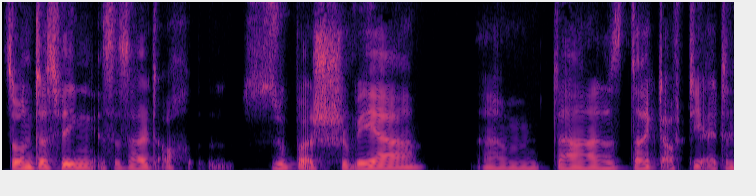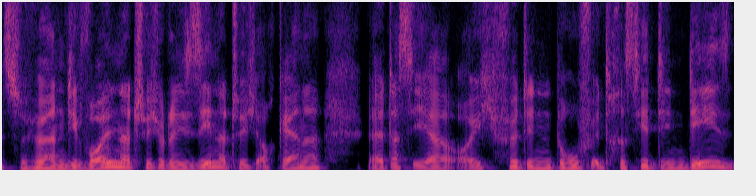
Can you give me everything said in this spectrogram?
So, und deswegen ist es halt auch super schwer, ähm, da direkt auf die Eltern zu hören. Die wollen natürlich oder die sehen natürlich auch gerne, äh, dass ihr euch für den Beruf interessiert, den die,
